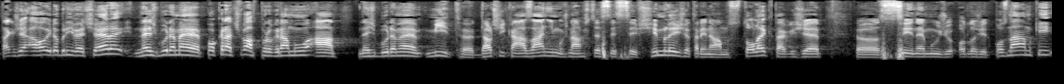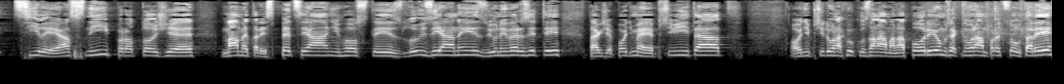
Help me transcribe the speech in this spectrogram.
Takže ahoj, dobrý večer. Než budeme pokračovat v programu a než budeme mít další kázání, možná jste si, si všimli, že tady mám stolek, takže uh, si nemůžu odložit poznámky. Cíl je jasný, protože máme tady speciální hosty z Louisiany, z univerzity, takže pojďme je přivítat. Oni přijdou na chvilku za náma na pódium, řeknou nám, proč jsou tady.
